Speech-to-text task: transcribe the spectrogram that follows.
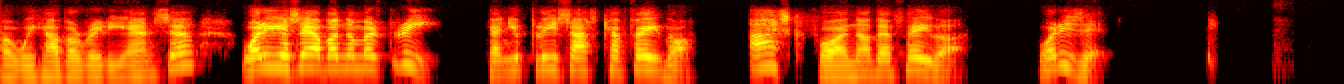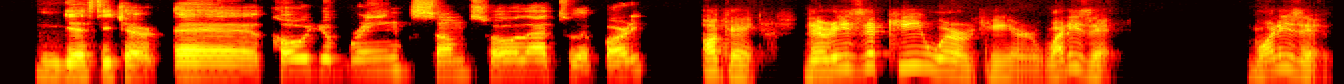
Uh, we have already answered. What do you say about number three? Can you please ask a favor? Ask for another favor. What is it? Yes, teacher. Uh, could you bring some soda to the party? Okay, there is a key word here. What is it? What is it?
